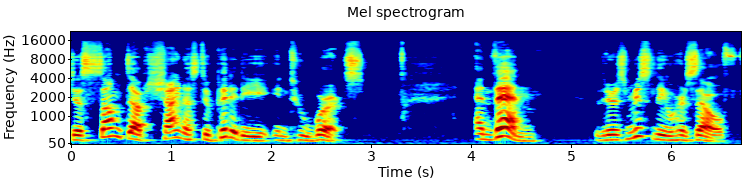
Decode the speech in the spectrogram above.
just summed up China's stupidity in two words. And then, there's Miss Liu herself.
